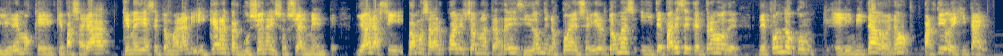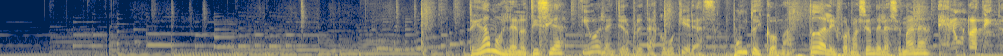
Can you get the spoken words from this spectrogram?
y veremos qué, pasará, qué medidas se tomarán y qué repercusión hay socialmente. Y ahora sí, vamos a ver cuáles son nuestras redes y dónde nos pueden seguir, Tomás. Y te parece que entramos de, de fondo con el invitado, ¿no? Partido Digital. Te damos la noticia y vos la interpretás como quieras. Punto y coma. Toda la información de la semana en un ratito.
